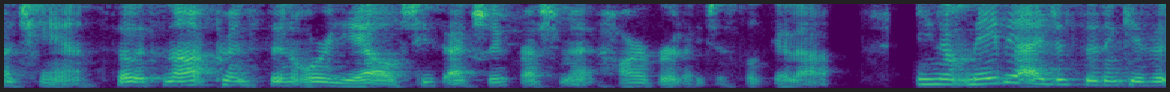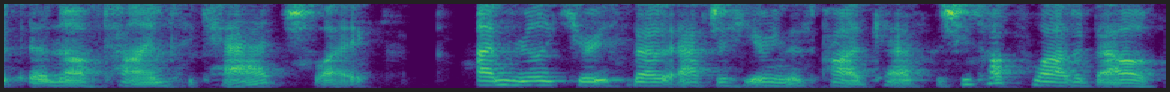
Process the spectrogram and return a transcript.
a chance. So it's not Princeton or Yale. She's actually a freshman at Harvard. I just looked it up you know, maybe I just didn't give it enough time to catch. Like, I'm really curious about it after hearing this podcast because she talks a lot about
